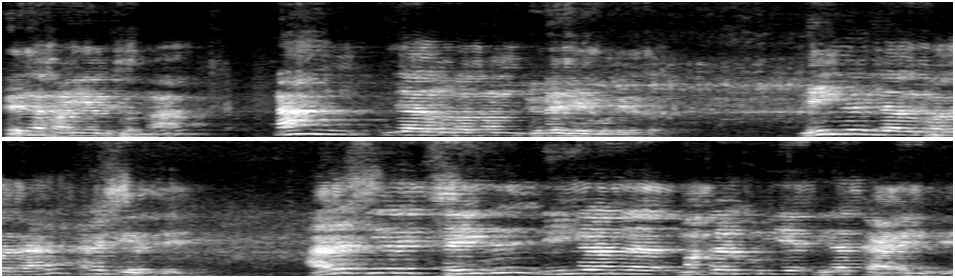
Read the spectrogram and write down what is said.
என்ன பணி என்று சொன்னால் நான் இந்தியாவில் ஒரு பக்கம் யுத்தம் செய்து கொண்டிருக்கிறேன். நீங்கள் இல்லாத பக்கத்தால் அரசியலை செய்யும் அரசியலை செய்து நீங்கள் அந்த மக்களுக்குரிய இலக்கை அடைந்து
